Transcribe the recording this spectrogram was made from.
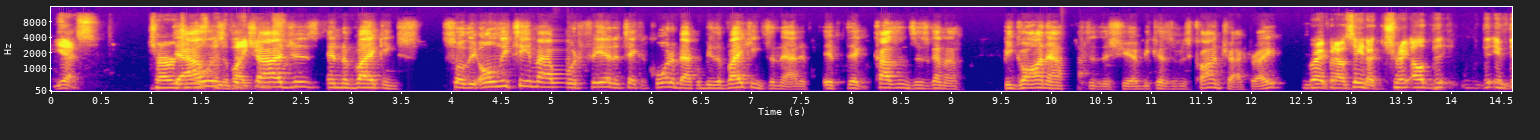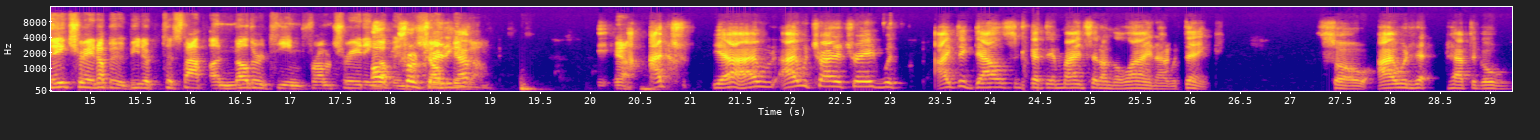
Yes. Chargers Dallas, and the the, Vikings. Chargers, and the Vikings. So the only team I would fear to take a quarterback would be the Vikings in that if if the Cousins is gonna be gone after this year because of his contract, right? Right, but I was saying a trade. Oh, the, if they trade up, it would be to, to stop another team from trading Oh, up and from jumping trading up? them. Yeah. I tr- yeah, I would I would try to trade with I think Dallas has got their mindset on the line, I would think. So I would ha- have to go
